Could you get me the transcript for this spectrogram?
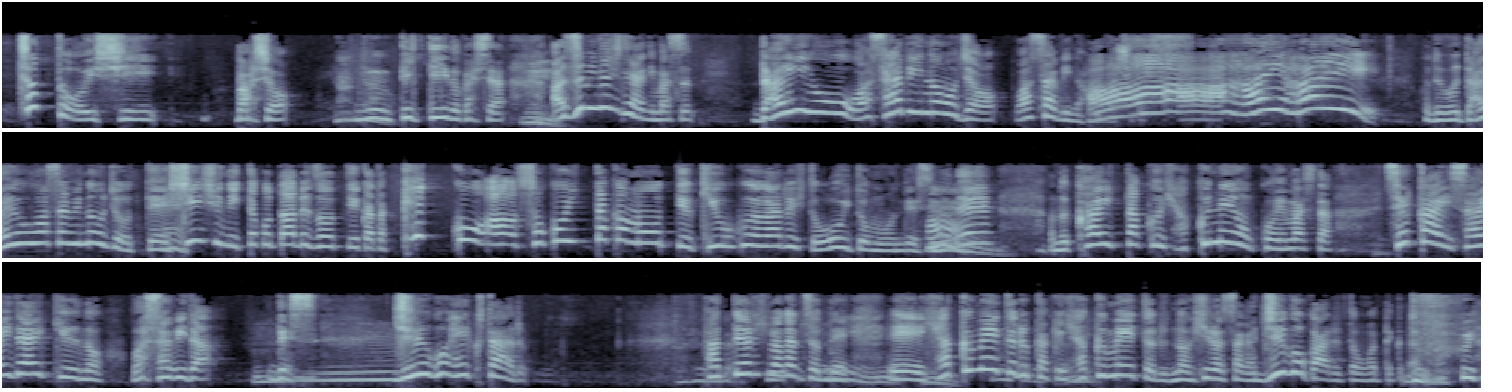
ちょっと美味しい場所、うん、って言っていいのかしら。安曇野市にあります、大王わさび農場、わさびの話です。ああ、はいはい。でも大王わさび農場って、信州に行ったことあるぞっていう方、結構、あそこ行ったかもっていう記憶がある人多いと思うんですよね。あの開拓100年を超えました、世界最大級のわさび田です。15ヘクタール。パッとやると分かるんですよね、えー100メートルかけ100メートルの広さが15個あると思ってください。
